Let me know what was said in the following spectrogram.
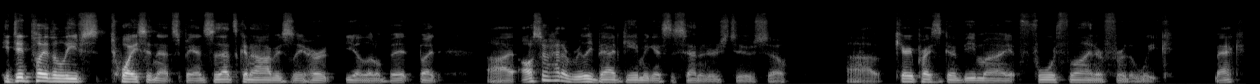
he did play the Leafs twice in that span, so that's going to obviously hurt you a little bit, but uh, also had a really bad game against the Senators, too. So uh, Carey Price is going to be my fourth liner for the week. Mac.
